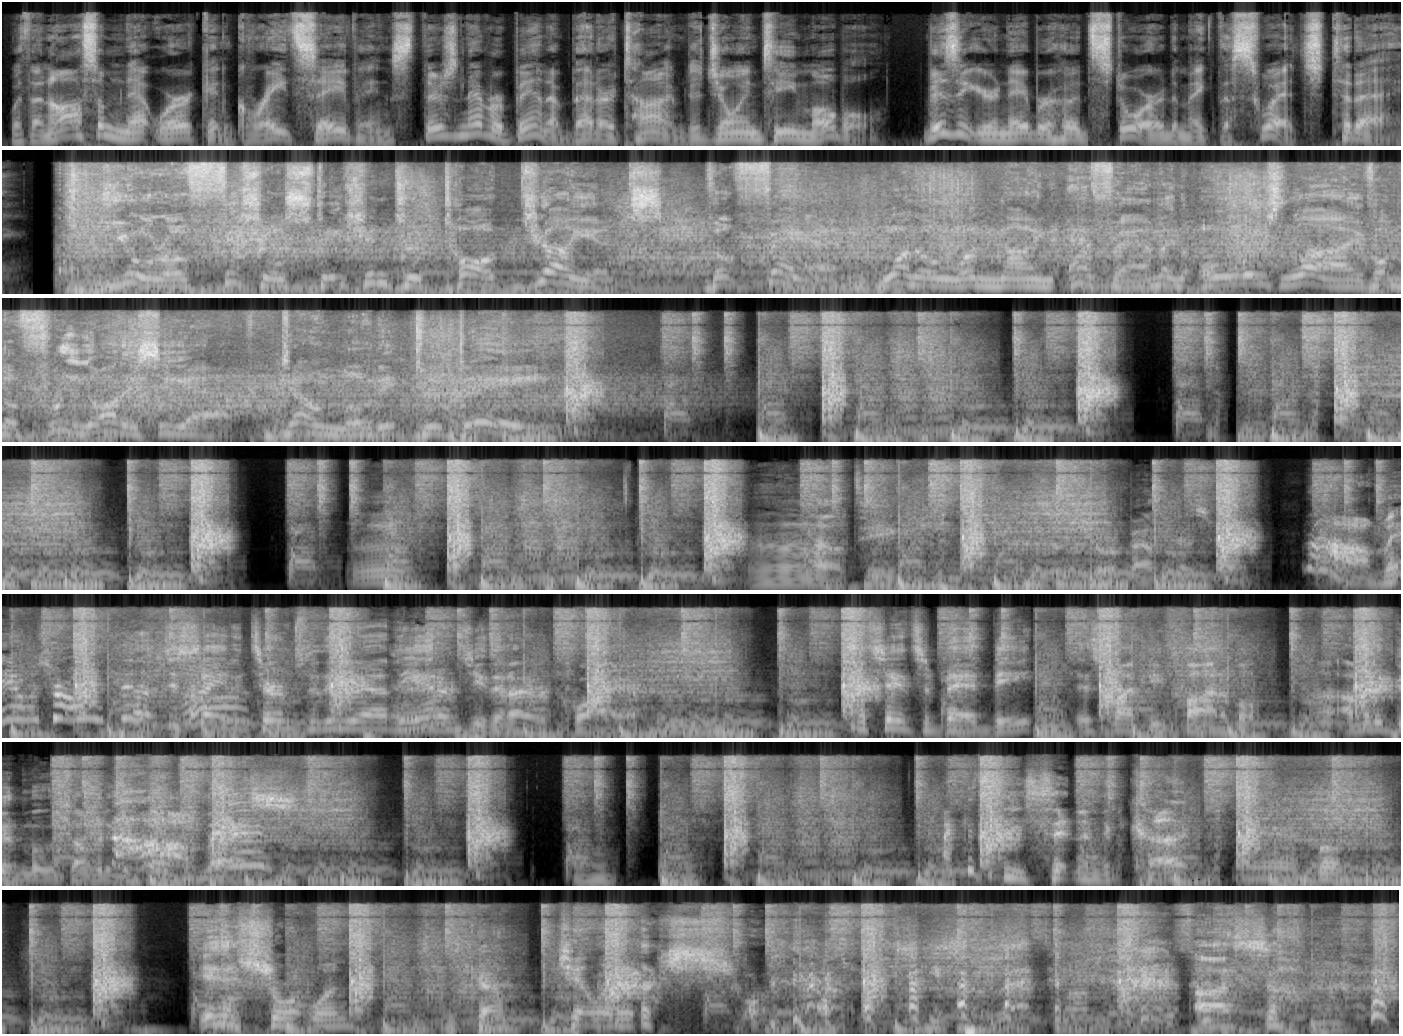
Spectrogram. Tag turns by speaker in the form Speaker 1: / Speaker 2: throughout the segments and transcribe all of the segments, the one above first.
Speaker 1: With an awesome network and great savings, there's never been a better time to join T Mobile. Visit your neighborhood store to make the switch today.
Speaker 2: Your official station to talk Giants. The Fan, 1019 FM, and always live on the free Audacy app. Download it today. Mm.
Speaker 3: I don't know, Teak. I'm not sure about this one.
Speaker 4: Oh man, what's wrong with this?
Speaker 3: I'm just saying in terms of the uh, the energy that I require. I'd say it's a bad beat. This might be finable. Uh, I'm in a good mood, so I'm going to Bill a
Speaker 4: man. I could see sitting in the cut. Yeah, little,
Speaker 3: Yeah,
Speaker 4: little short one,
Speaker 3: okay.
Speaker 4: killing it.
Speaker 3: Sure. uh, so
